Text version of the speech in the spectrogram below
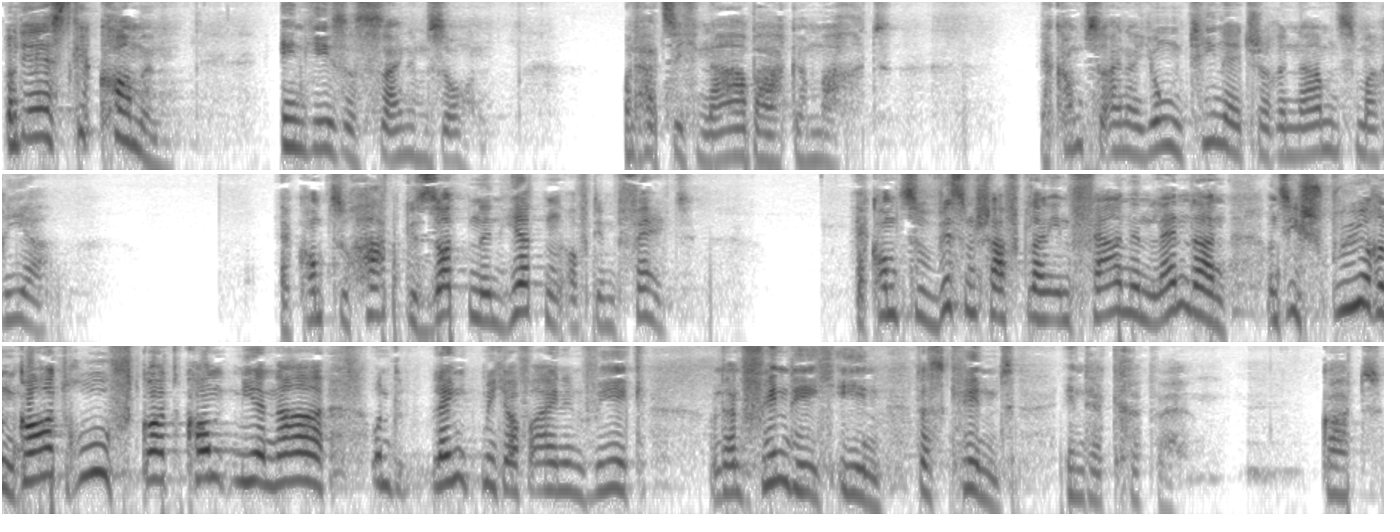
und er ist gekommen in Jesus, seinem Sohn, und hat sich nahbar gemacht. Er kommt zu einer jungen Teenagerin namens Maria. Er kommt zu hartgesottenen Hirten auf dem Feld. Er kommt zu Wissenschaftlern in fernen Ländern und sie spüren, Gott ruft, Gott kommt mir nahe und lenkt mich auf einen Weg. Und dann finde ich ihn, das Kind, in der Krippe. Gott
